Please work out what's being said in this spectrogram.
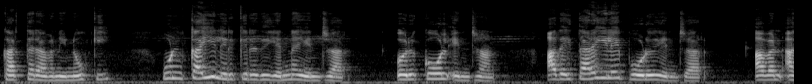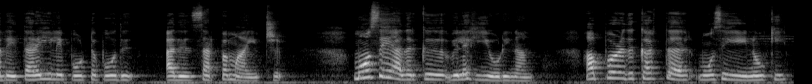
கர்த்தர் அவனை நோக்கி உன் கையில் இருக்கிறது என்ன? என்றார். ஒரு கோல் என்றான். அதை தரையிலே போடு என்றார். அவன் அதை தரையிலே போட்டபோது அது சர்ப்பமாயிற்று. மோசே அதற்கு விலகியோடினான் அப்பொழுது கர்த்தர் மோசையை நோக்கி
